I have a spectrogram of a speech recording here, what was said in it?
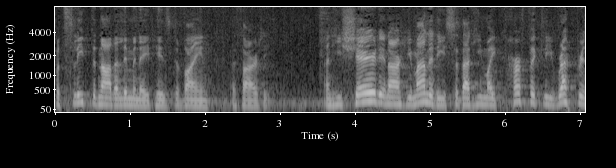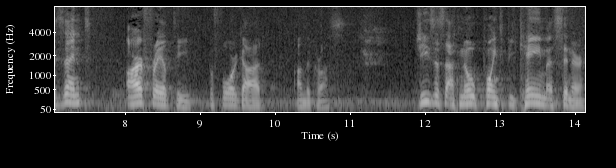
But sleep did not eliminate his divine authority. And he shared in our humanity so that he might perfectly represent our frailty before God on the cross. Jesus at no point became a sinner,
